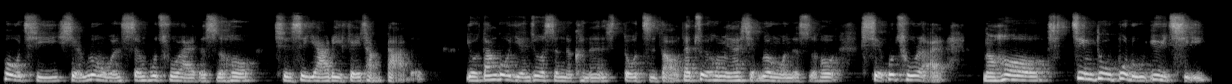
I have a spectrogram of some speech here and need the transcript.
后期写论文生不出来的时候，其实是压力非常大的。有当过研究生的可能都知道，在最后面在写论文的时候写不出来，然后进度不如预期，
